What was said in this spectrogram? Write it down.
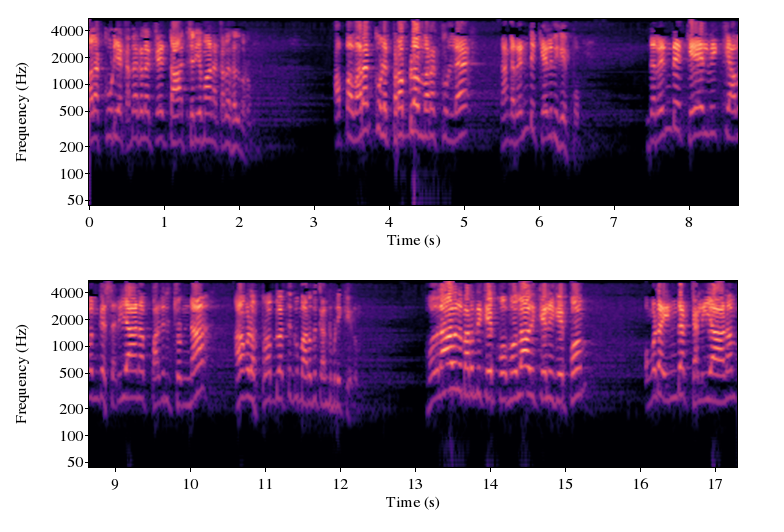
வரக்கூடிய கதைகளை கேட்ட ஆச்சரியமான கதைகள் வரும். அப்ப வரக்குள்ள பிரபலம் வரக்குள்ள நாங்க ரெண்டு கேள்வி கேட்போம். இந்த ரெண்டு கேள்விக்கு அவங்க சரியான பதில் சொன்னா அவங்களோட ப்ராப்ளத்துக்கு மருந்து கண்டுபிடிக்கணும். முதலாவது மருந்து கேட்போம் முதலாவது கேள்வி கேட்போம் உங்களோட இந்த கல்யாணம்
